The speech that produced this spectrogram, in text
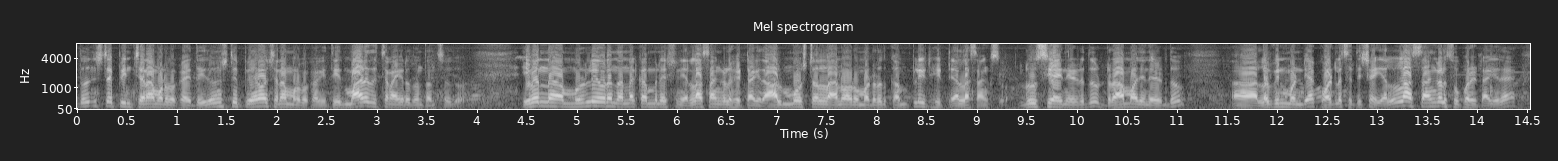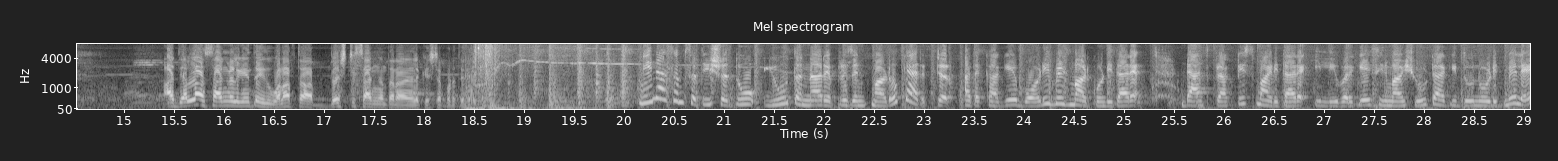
ಇದೊಂದು ಸ್ಟೆಪ್ ಇನ್ನು ಚೆನ್ನಾಗಿ ಮಾಡಬೇಕಾಗಿತ್ತು ಇದೊಂದು ಸ್ಟೆಪ್ ಏನೋ ಚೆನ್ನಾಗಿ ಮಾಡಬೇಕಾಗಿತ್ತು, ಇದು ಮಾಡಿದ್ರೆ ಚೆನ್ನಾಗಿರೋದು ಅಂತ ಅನ್ಸೋದು. ಇವನ್ ಮುರಳಿಯವರ ನನ್ನ ಕಾಂಬಿನೇಷನ್ ಎಲ್ಲ ಸಾಂಗ್ಗಳು ಹಿಟ್ ಆಗಿದೆ. ಆಲ್ಮೋಸ್ಟ್ ಅಲ್ಲಿ ನಾನು ಅವರು ಮಾಡಿರೋದು ಕಂಪ್ಲೀಟ್ ಹಿಟ್ ಎಲ್ಲ ಸಾಂಗ್ಸು ಲೂಸಿಯಾಯಿಂದ ಹಿಡಿದು ಡ್ರಾಮಾದಿಂದ ಹಿಡಿದು ಲವ್ ಇನ್ ಮಂಡ್ಯ ಕ್ವಾಟ್ಲ ಸತೀಶ ಎಲ್ಲ ಸಾಂಗ್ಗಳು ಸೂಪರ್ ಹಿಟ್ ಆಗಿದೆ. ಅದೆಲ್ಲ ಸಾಂಗ್ಗಳಿಗಿಂತ ಇದು one of the best song ಅಂತ ನಾನು ಹೇಳಕ್ಕೆ ಇಷ್ಟಪಡ್ತೀನಿ. ನೀನಾಸಂ ಸತೀಶ್ ರದ್ದು ಯೂತ್ ಅನ್ನ ರೆಪ್ರೆಸೆಂಟ್ ಮಾಡೋ ಕ್ಯಾರೆಕ್ಟರ್ ಅದಕ್ಕಾಗಿ ಬಾಡಿ ಬಿಲ್ಡ್ ಮಾಡ್ಕೊಂಡಿದ್ದಾರೆ. ಡ್ಯಾನ್ಸ್ ಪ್ರಾಕ್ಟೀಸ್ ಮಾಡಿದ್ದಾರೆ. ಇಲ್ಲಿವರೆಗೆ ಸಿನಿಮಾ ಶೂಟ್ ಆಗಿದ್ದು ನೋಡಿದ ಮೇಲೆ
